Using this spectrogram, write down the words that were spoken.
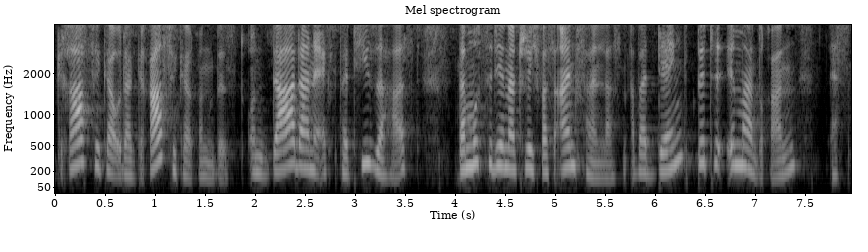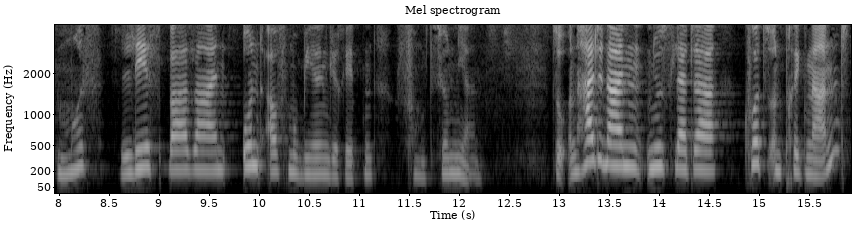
Grafiker oder Grafikerin bist und da deine Expertise hast, dann musst du dir natürlich was einfallen lassen. Aber denk bitte immer dran, es muss lesbar sein und auf mobilen Geräten funktionieren. So, und halte deinen Newsletter kurz und prägnant.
